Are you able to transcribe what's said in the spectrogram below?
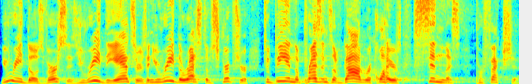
you read those verses, you read the answers, and you read the rest of Scripture. To be in the presence of God requires sinless perfection.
